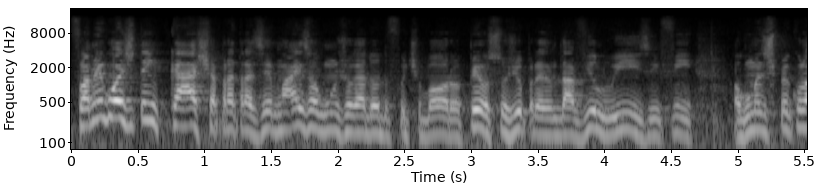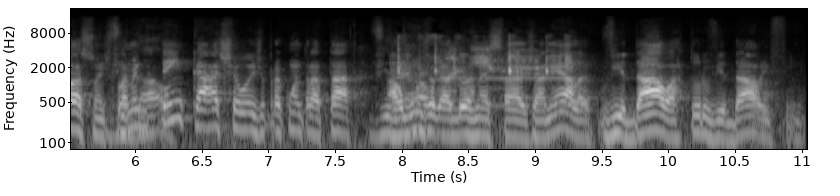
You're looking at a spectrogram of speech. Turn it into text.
O Flamengo hoje tem caixa para trazer mais algum jogador do futebol europeu? Surgiu, por exemplo, Davi Luiz, enfim, algumas especulações. O Flamengo Vidal. tem caixa hoje para contratar Vidal. algum jogador nessa janela? Vidal, Arturo Vidal, enfim.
